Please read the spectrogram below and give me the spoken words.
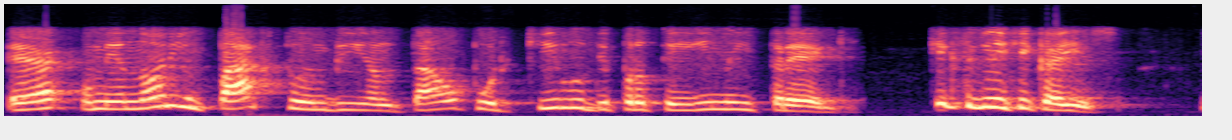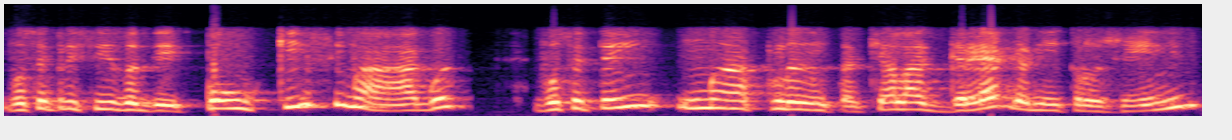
é o menor impacto ambiental por quilo de proteína entregue. O que, que significa isso? Você precisa de pouquíssima água, você tem uma planta que ela agrega nitrogênio,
